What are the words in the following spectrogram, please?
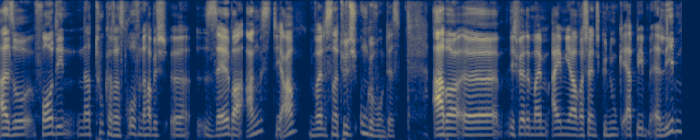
Also vor den Naturkatastrophen habe ich äh, selber Angst, ja, weil es natürlich ungewohnt ist. Aber äh, ich werde in meinem einem Jahr wahrscheinlich genug Erdbeben erleben,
